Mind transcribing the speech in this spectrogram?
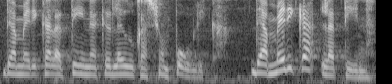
de América Latina, que es la educación pública, de América Latina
